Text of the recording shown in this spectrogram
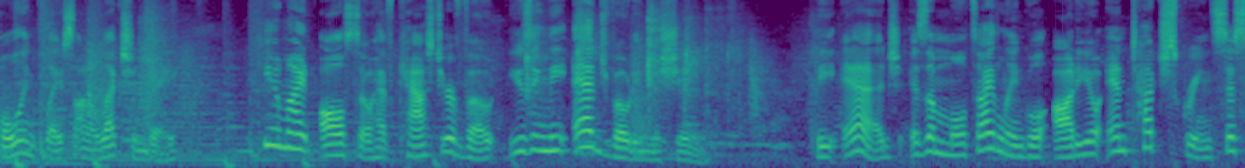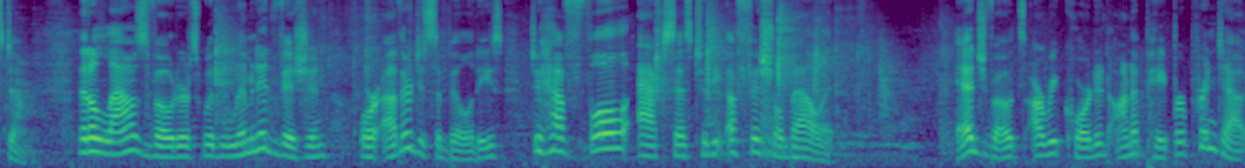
polling place on election day, you might also have cast your vote using the Edge voting machine. The Edge is a multilingual audio and touchscreen system that allows voters with limited vision or other disabilities to have full access to the official ballot. Edge votes are recorded on a paper printout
